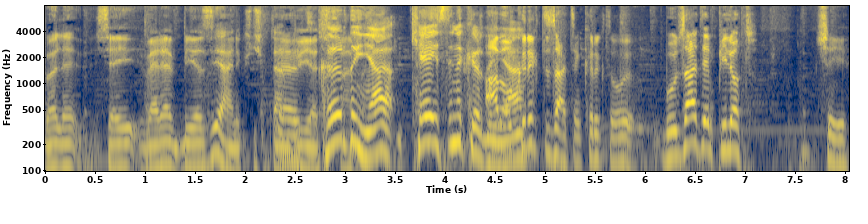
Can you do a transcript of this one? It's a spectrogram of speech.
Böyle şey vere bir yazı ya hani küçükten Evet. büyüye. Kırdın ya. Case'ini kırdın Abi ya. o kırıktı zaten kırıktı. O, bu zaten pilot şeyi.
